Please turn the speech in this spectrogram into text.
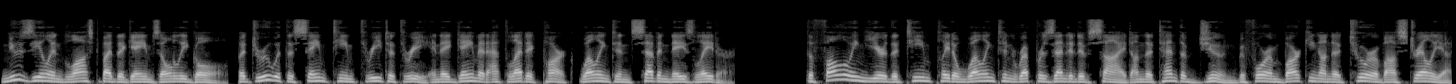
New Zealand lost by the game's only goal, but drew with the same team 3–3 in a game at Athletic Park, Wellington seven days later. The following year the team played a Wellington representative side on 10 June before embarking on a tour of Australia,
